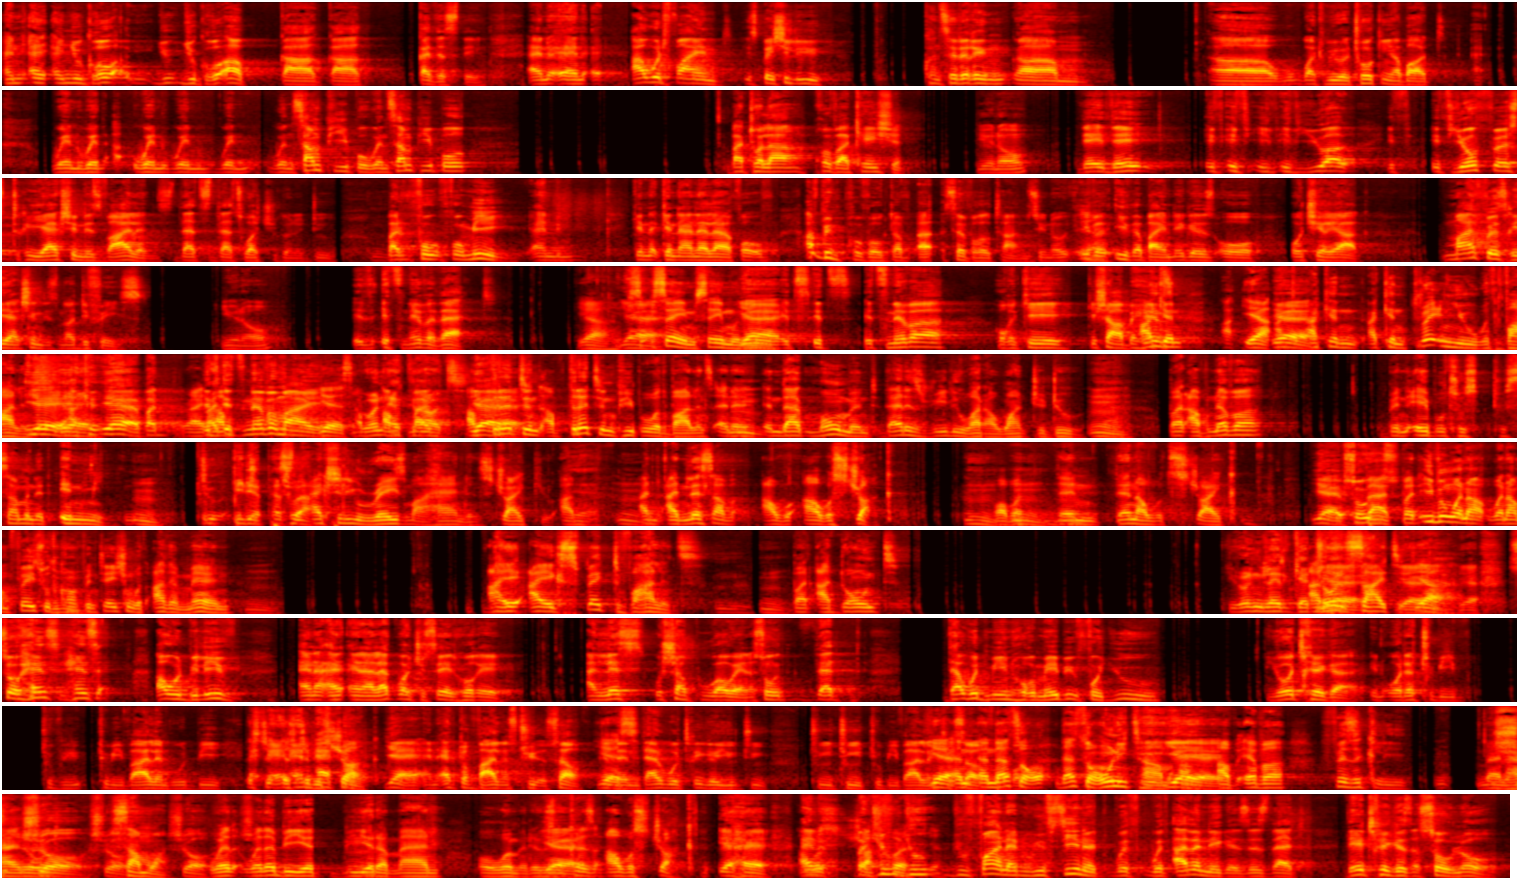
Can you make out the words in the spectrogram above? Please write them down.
and and, and you grow you, you grow up ka ka ka this thing, and and I would find especially considering um, uh, what we were talking about when when when when when when some people when some people batola provocation you know they they if if if, if you are if if your first reaction is violence that's that's what you're going to do. But for for me and can, can I, for, I've been provoked uh, several times, you know, either, either by niggas or, or Chiriak. My first reaction is not deface, you know. It's, it's never that. Yeah. Yeah. S- same, same with Yeah, me. it's, it's, it's never, "Hore ke- ke shabe." I can, I- yeah, I- Yeah. I, can, I can threaten you with violence. yeah, I Yeah. can, yeah, but Right. it- I've- it's never my. Yes, You won't I've, act I've- out. I've Yeah. threatened, I've threatened people with violence, and in, in that moment, that is really what I want to do. But I've never been able to to summon it in me mm. to be the to person up. actually raise my hand and strike you, Yeah. Mm. and, unless I've, I, w- I was struck. Well, but then then I would strike Yeah, so. back. But even when I when I'm faced with confrontation with other men, I I expect violence, but I don't. You don't let it get I you. don't incite it, yeah. yeah. So hence, hence, I would believe, and I, and I like what you said, Hore, unless ushapuwa wena. So that that would mean, Hore, maybe for you, your trigger in order to be to be to be violent would be Is to- a- is an to be act of- struck. yeah, an act of violence to yourself. Yes. and then that would trigger you to to to to be violent. Yeah, and, yourself. and that's the, that's the only time Yeah, I've, yeah. I've ever physically manhandled sure, sure, someone. sure, Whether, whether be it be it a mm. man or woman, it was Yeah. because I was struck. Yeah, yeah. I And, was but struck you, first, you, yeah. you find, and we've seen it with, with other niggas, is that their triggers are so low.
